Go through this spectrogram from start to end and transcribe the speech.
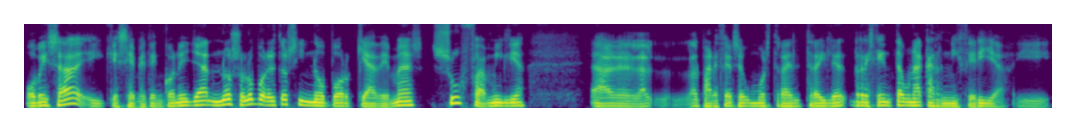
obesa y que se meten con ella, no solo por esto, sino porque además su familia al, parecer, según muestra el tráiler, regenta una carnicería y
